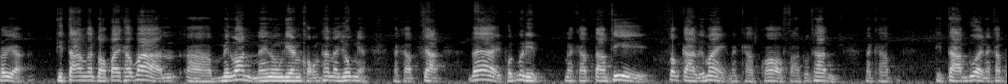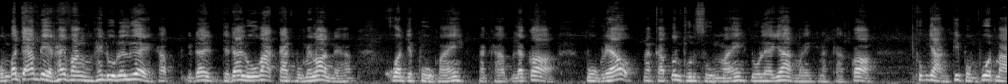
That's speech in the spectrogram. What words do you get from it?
ก็อย่าติดตามกันต่อไปครับว่าเมลอนในโรงเรียนของท่านนายกเนี่ยนะครับจะ ได้ผลผลิตนะครับตามที่ต้องการหรือไม่นะครับ ก็ฝากทุกท่านนะครับ ติดตามด้วยนะครับ ผมก็จะอัปเดตให้ฟังให้ดูเรื่อยๆครับจะได้จะได้รู้ว่าการปลูกเมลอนนะครับ ควรจะปลูกไหมนะครับ แล้วก็ปลูกแล้วนะครับต้นทุนสูงไหมดูแลยากไหมนะครับ ก็ทุกอย่างที่ผมพูดมา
